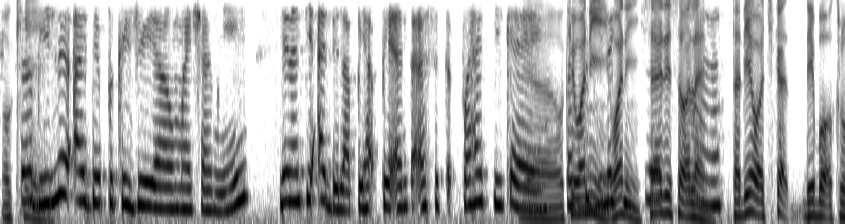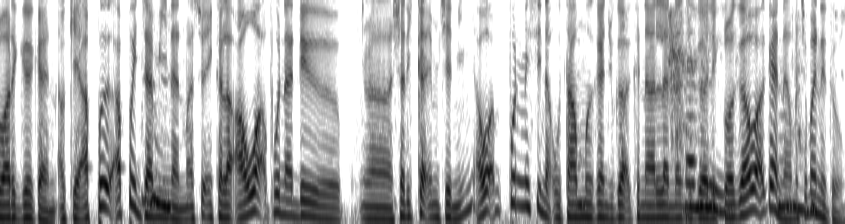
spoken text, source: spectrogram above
Okey. So bila ada pekerja yang macam ni dia nanti adalah pihak-pihak yang tak rasa puas hati kan. Ya, okey Lepas tu Wani, Wani, kita- saya ada soalan. Ha. Tadi awak cakap dia bawa keluarga kan. Okey, apa apa jaminan maksudnya kalau awak pun ada uh, syarikat yang macam ni, awak pun mesti nak utamakan juga kenalan dan juga ahli keluarga awak kan? Hmm. Macam mana tu?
